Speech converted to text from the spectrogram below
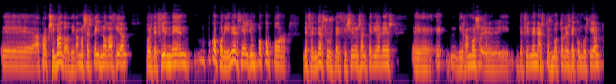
eh, aproximado, digamos, a esta innovación, pues defienden un poco por inercia y un poco por defender sus decisiones anteriores, eh, eh, digamos, defienden a estos motores de combustión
